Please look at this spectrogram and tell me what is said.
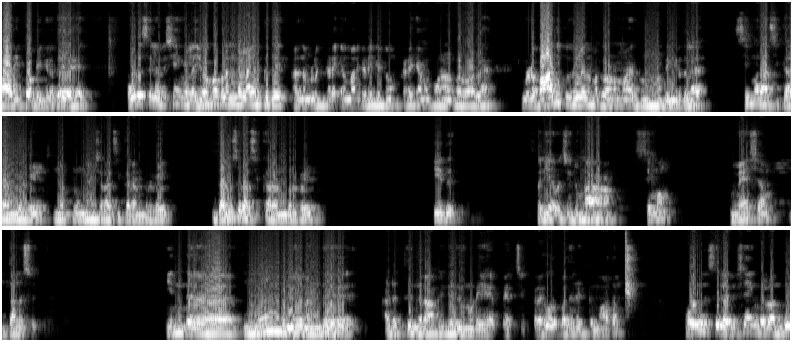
பாதிப்பு அப்படிங்கிறது ஒரு சில விஷயங்கள்ல யோக பலன்கள்லாம் இருக்குது. அது நம்மளுக்கு கிடைக்கிற மாதிரி கிடைக்கட்டும். கிடைக்காம போனாலும் பரவாயில்ல. நம்மளோட பாதிப்புகளை நம்ம கவனமா இருக்கணும் அப்படிங்கிறதுல சிம்ம ராசிக்கார அன்பர்கள் மற்றும் மேஷ ராசிக்கார அன்பர்கள் தனுசு ராசிக்கார அன்பர்கள் இது சரியா வச்சுக்கிட்டோம்னா சிம்மம் மேஷம் தனுசு. இந்த மூன்றுமே வந்து அடுத்து இந்த ராகு கேதுவனுடைய பயிற்சிக்கு பிறகு ஒரு பதினெட்டு மாதம் ஒரு சில விஷயங்கள் வந்து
